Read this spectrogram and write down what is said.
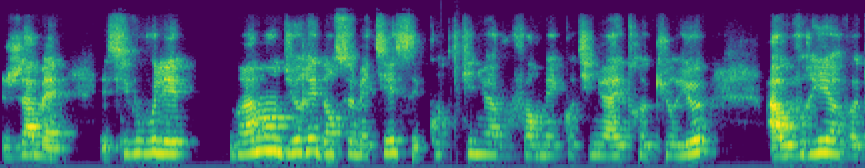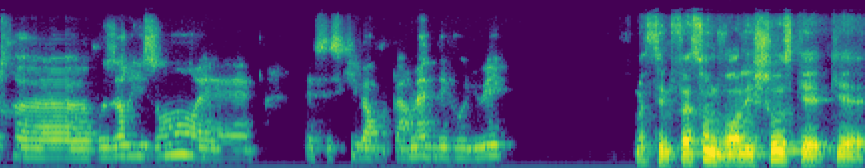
jamais. Et si vous voulez vraiment durer dans ce métier, c'est continuer à vous former, continuer à être curieux, à ouvrir votre, euh, vos horizons, et, et c'est ce qui va vous permettre d'évoluer c'est une façon de voir les choses qui est, qui est,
